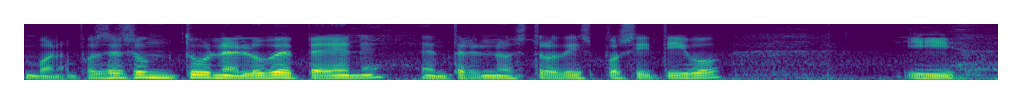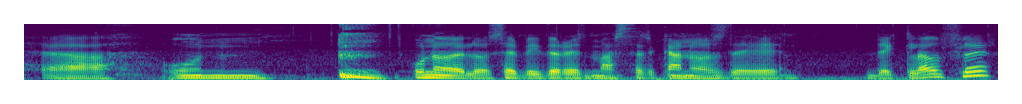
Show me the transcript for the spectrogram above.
bueno, pues es un túnel VPN entre nuestro dispositivo y ah, un, uno de los servidores más cercanos de, de, Cloudflare,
